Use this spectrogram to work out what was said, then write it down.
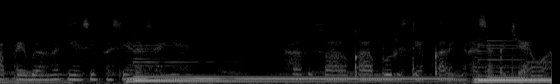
capek banget gak sih pasti rasanya? Harus selalu kabur setiap kali ngerasa kecewa.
